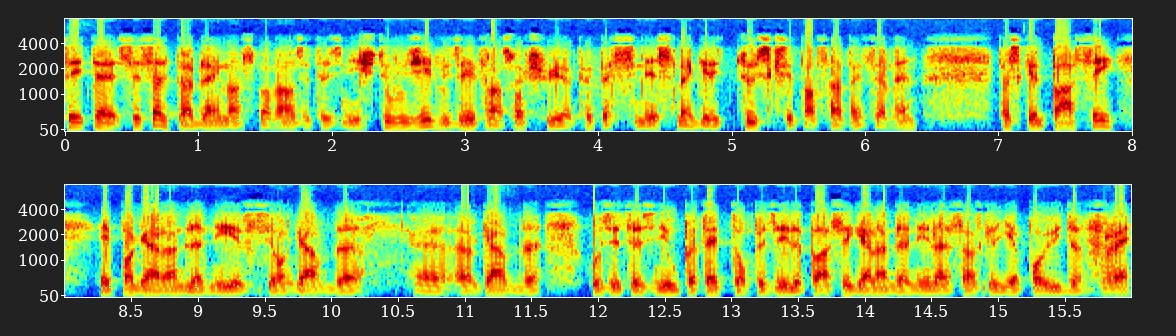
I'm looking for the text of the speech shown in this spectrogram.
c'est euh, c'est ça le problème en ce moment aux États-Unis. Je suis obligé de vous dire, François, que je suis un peu pessimiste malgré tout ce qui s'est passé en fin de semaine, parce que le passé n'est pas garant de l'avenir si on regarde... Euh, euh, regarde aux États-Unis, ou peut-être on peut dire le passé garant de l'année, dans le sens qu'il n'y a pas eu de vraies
